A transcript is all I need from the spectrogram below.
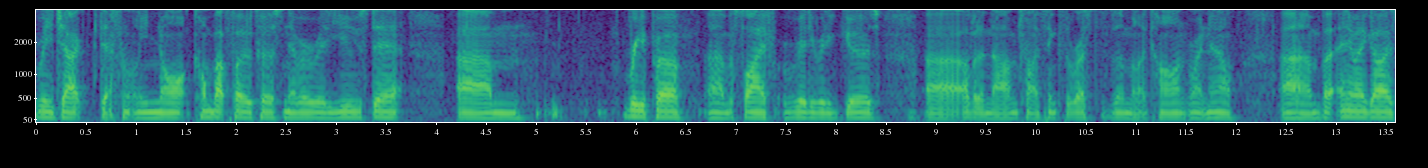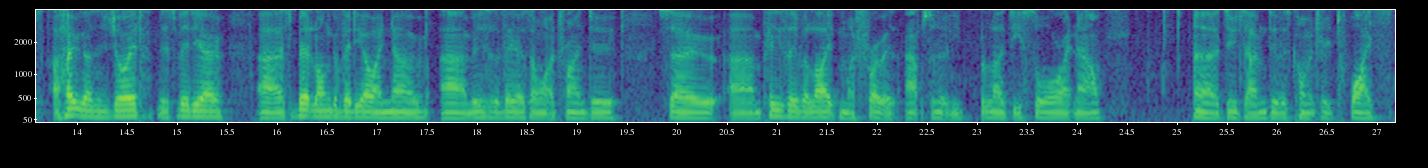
Rejack definitely not. Combat focus never really used it. Um, Reaper, um, Scythe, really, really good. Uh, other than that, I'm trying to think of the rest of them, and I can't right now. Um, but anyway, guys, I hope you guys enjoyed this video. Uh, it's a bit longer video, I know. Uh, these are the videos I want to try and do. So um, please leave a like. My throat is absolutely bloody sore right now uh, due to having to do this commentary twice.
